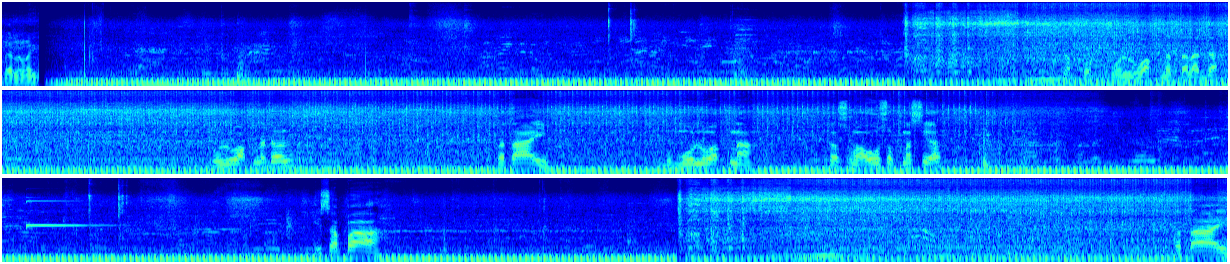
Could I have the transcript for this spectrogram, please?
Dala mag bulwak na talaga. Bulwak na dol. Patay. Bumulwak na. Tapos mausok na siya. Isa pa. Patay.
